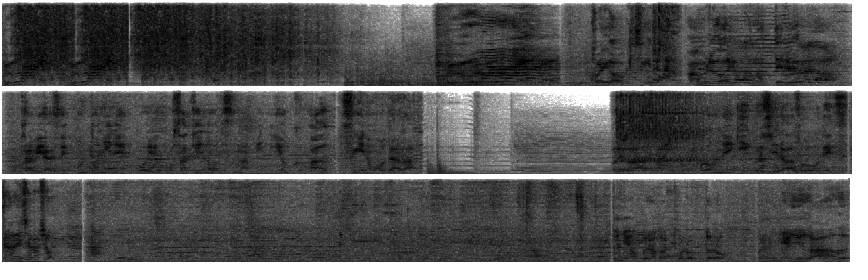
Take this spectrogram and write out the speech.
うまい！うまいうまい声が大きすぎた。油がよく乗ってる。食べやすい。本当にねこういうお酒のおつまみによく合う。次のオーダーが。これは3位のとろネギ串だそうです。いただいちゃいましょう。本当に油がとろとろこれネギが合う。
